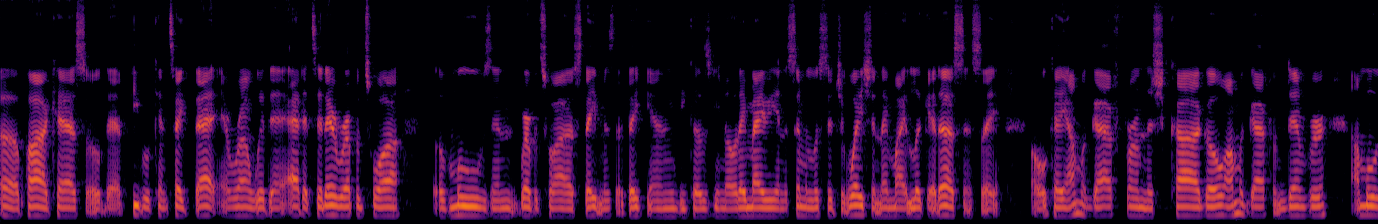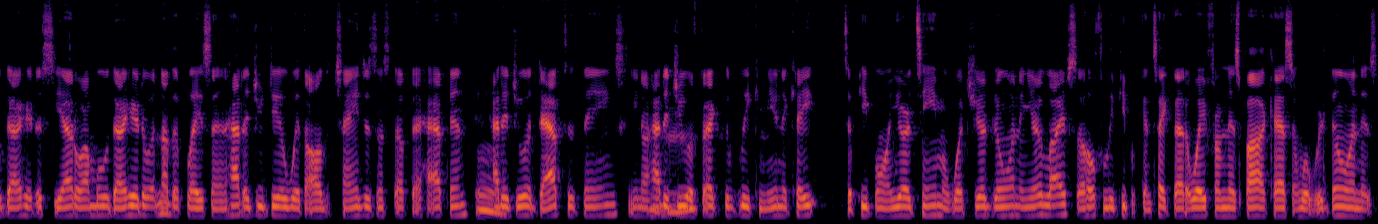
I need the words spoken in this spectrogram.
uh, podcast, so that people can take that and run with it, and add it to their repertoire of moves and repertoire statements that they can, because you know they may be in a similar situation, they might look at us and say, okay, I'm a guy from the Chicago, I'm a guy from Denver, I moved out here to Seattle, I moved out here to another place, and how did you deal with all the changes and stuff that happened? How Mm. did you adapt to things? You know, how did you effectively communicate to people on your team and what you're doing in your life? So hopefully people can take that away from this podcast and what we're doing is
